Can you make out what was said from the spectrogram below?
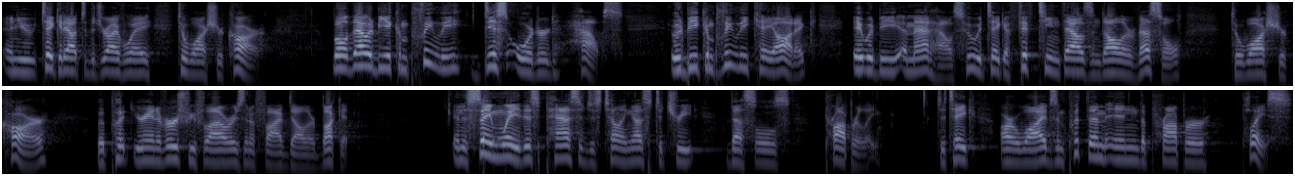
and you take it out to the driveway to wash your car? Well, that would be a completely disordered house. It would be completely chaotic. It would be a madhouse. Who would take a $15,000 vessel to wash your car, but put your anniversary flowers in a $5 bucket? In the same way, this passage is telling us to treat vessels properly to take our wives and put them in the proper place.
